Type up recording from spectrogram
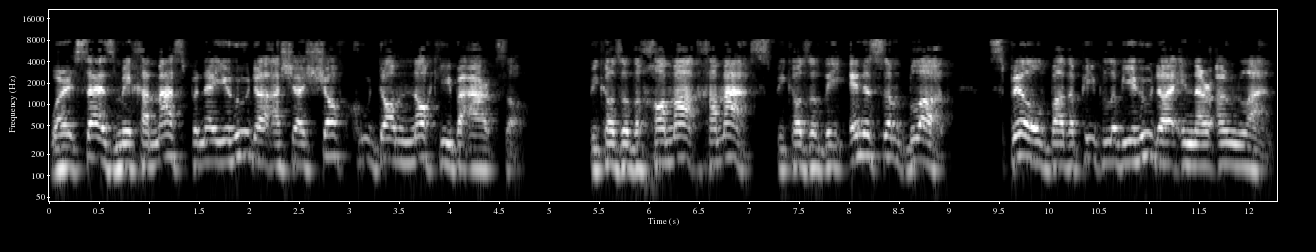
where it says, Michamas b'nei Yehuda asher shofchu dom noki. Because of the Hamas, because of the innocent blood spilled by the people of Yehuda in their own land.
